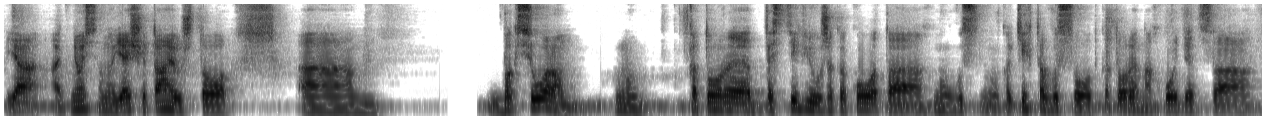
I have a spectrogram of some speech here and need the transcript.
я отнесся, ну, я считаю, что эм, боксерам, ну, которые достигли уже какого-то, ну, выс- ну, каких-то высот, которые находятся э,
